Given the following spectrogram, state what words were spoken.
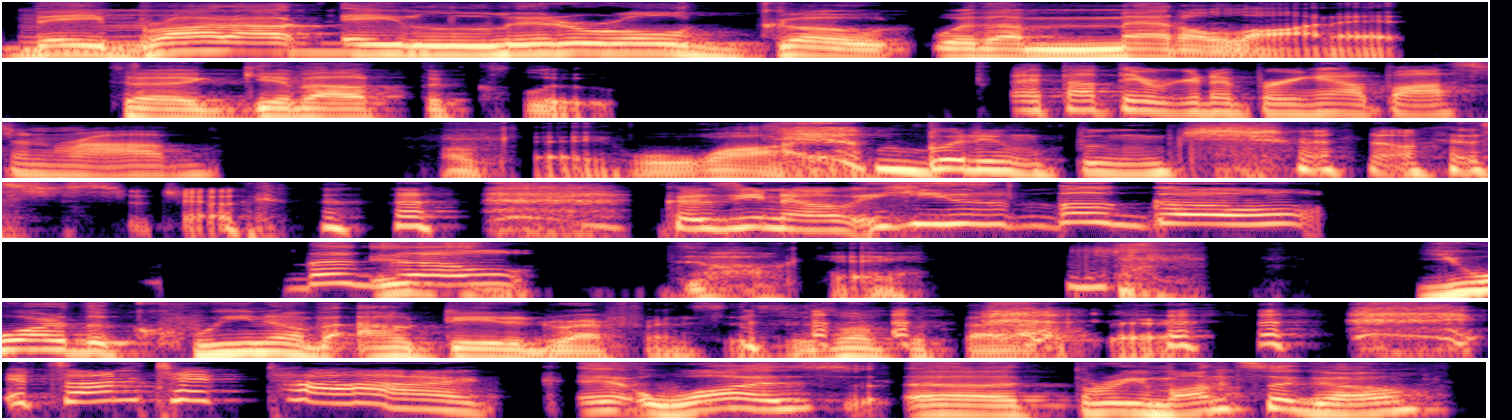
They mm. brought out a literal goat with a medal on it to give out the clue. I thought they were going to bring out Boston Rob. Okay, why? Boom, boom. No, it's just a joke. Because, you know, he's the goat. The It's- goat. Okay. You are the queen of outdated references. I just want to put that out there. it's on TikTok. It was uh three months ago.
